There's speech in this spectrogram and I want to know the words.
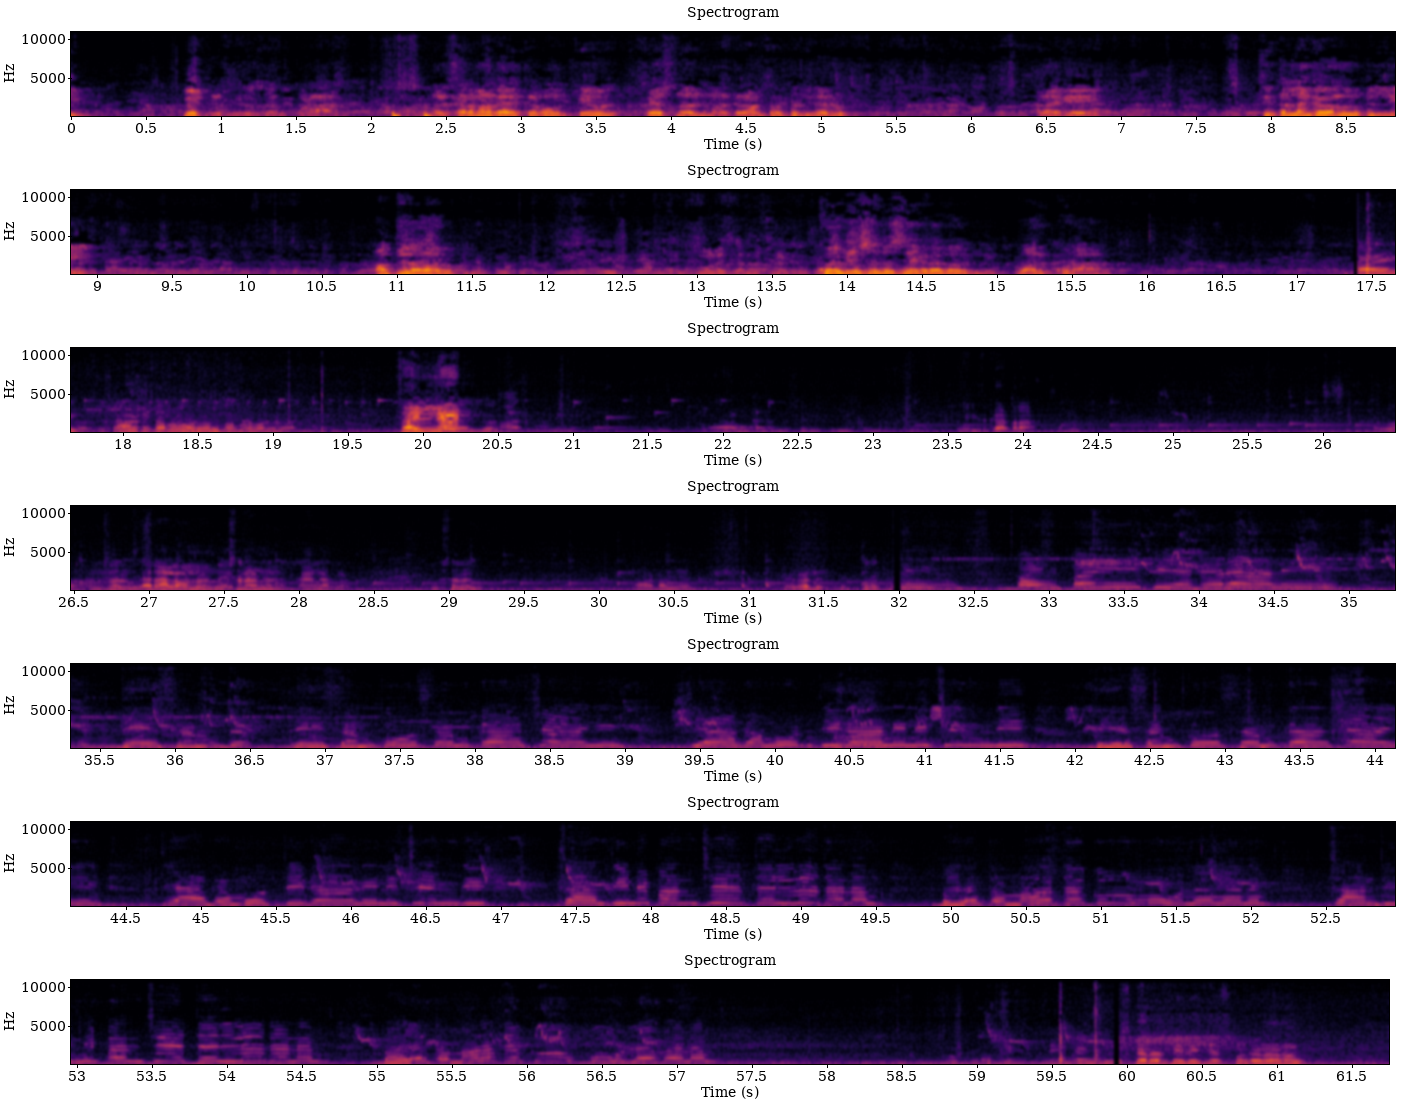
కూడా మరి సన్మాన కార్యక్రమం చేస్తున్నారని మన గ్రామ సర్పంచ్ గారు. అలాగే చిత్రలంక పిల్లి అబ్దుల్ గారు. కోనే చంద్రశేఖర గారు అండి. వారికి కూడా పై పైకి ఎగరాలి దేశం దేశం కోసం కాచాయి త్యాగమూర్తిగా నిలిచింది దేశం కోసం కాశాయి నాగమూర్తిగా నిలిచింది. శాంతిని పంచే తెల్లదనం భరతమాతకు మూలవనం. శాంతిని పంచే తెల్లదనం భరతమాతకు పూలవనం. నమస్కారాలు తెలియజేసుకుంటున్నాను.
